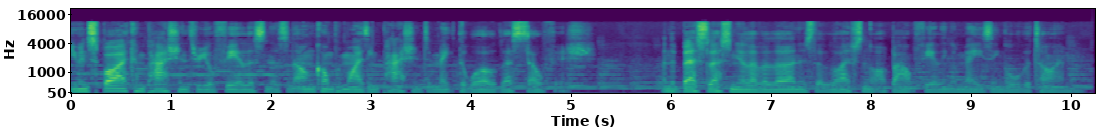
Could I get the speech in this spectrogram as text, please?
You inspire compassion through your fearlessness and uncompromising passion to make the world less selfish. And the best lesson you'll ever learn is that life's not about feeling amazing all the time.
